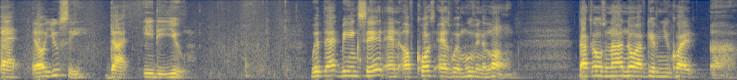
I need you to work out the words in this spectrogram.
at luc dot edu. With that being said, and of course, as we're moving along, Dr. Olson, I know I've given you quite uh,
